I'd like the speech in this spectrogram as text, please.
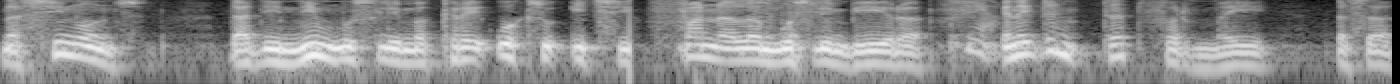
na sien ons dat die nie moslime kry ook so ietsie van hulle moslimbure Ja. en ek dink dit vir my is 'n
